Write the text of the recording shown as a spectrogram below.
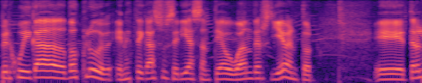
perjudicara a dos clubes, en este caso sería Santiago Wanderers y Everton. Eh, tras,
